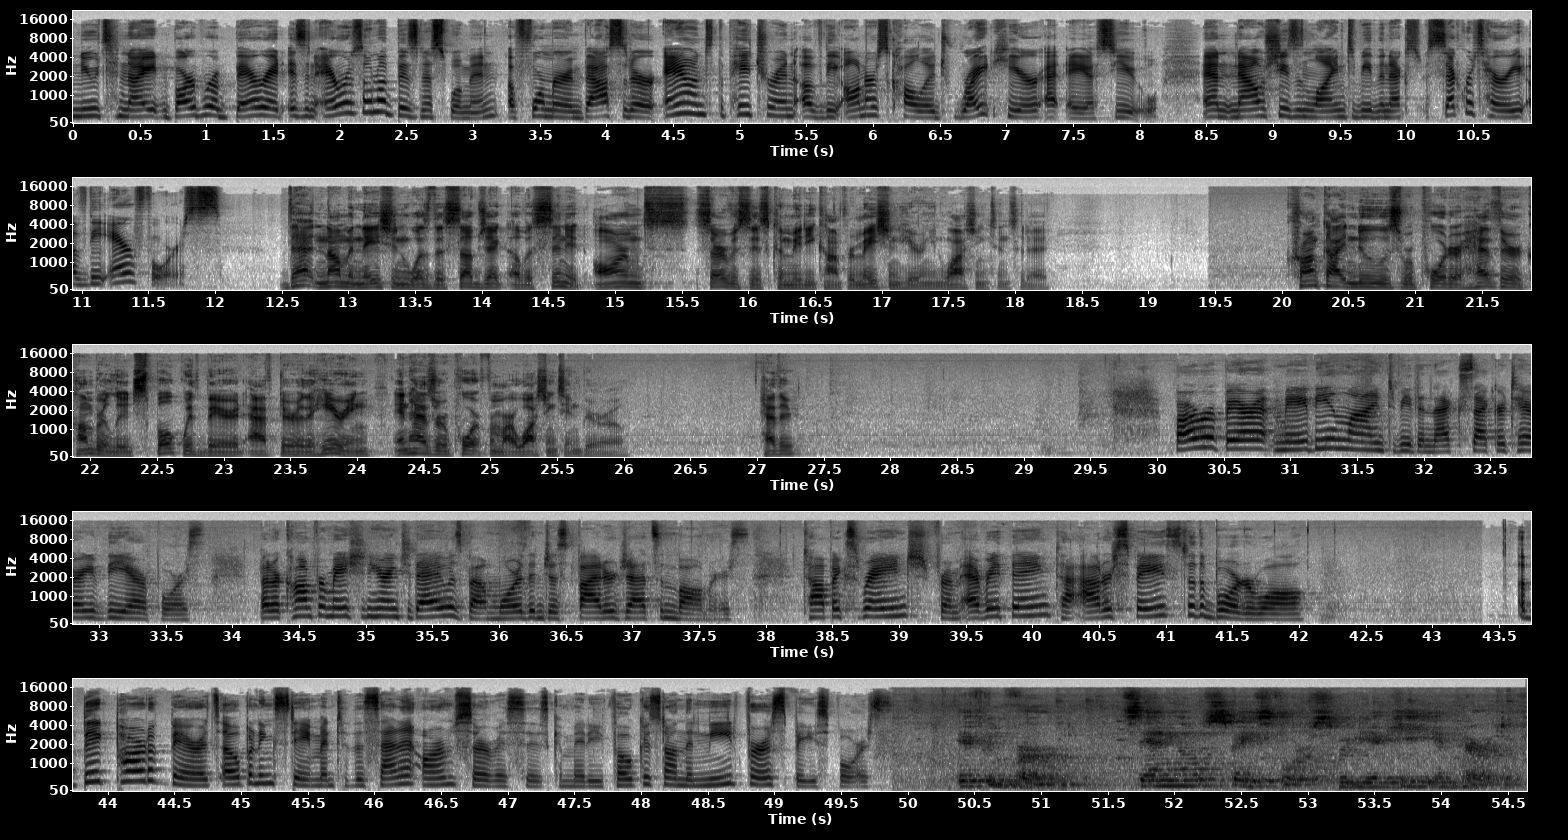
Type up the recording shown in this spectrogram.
New tonight, Barbara Barrett is an Arizona businesswoman, a former ambassador, and the patron of the Honors College right here at ASU. And now she's in line to be the next Secretary of the Air Force. That nomination was the subject of a Senate Armed Services Committee confirmation hearing in Washington today. Cronkite News reporter Heather Cumberledge spoke with Barrett after the hearing and has a report from our Washington Bureau. Heather? Barbara Barrett may be in line to be the next Secretary of the Air Force, but her confirmation hearing today was about more than just fighter jets and bombers. Topics range from everything to outer space to the border wall. A big part of Barrett's opening statement to the Senate Armed Services Committee focused on the need for a Space Force. If confirmed, standing up a Space Force would be a key imperative.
